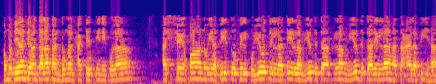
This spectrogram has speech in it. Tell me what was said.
Kemudian di antara kandungan hadis ini pula asy-syaitanu yabitu fil buyutil lati lam yudka lam yudkarillah ta'ala fiha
